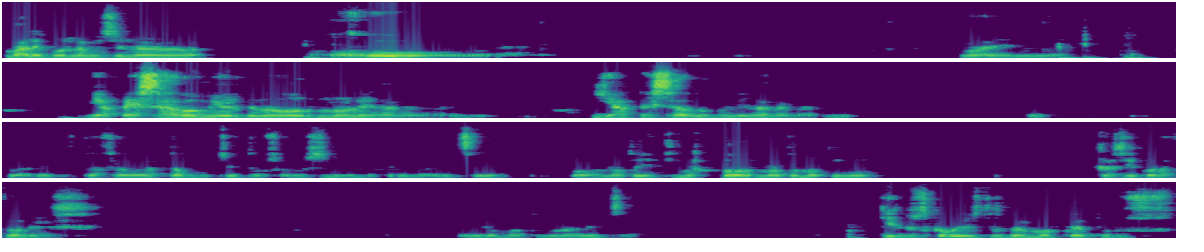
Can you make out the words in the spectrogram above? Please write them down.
Vale, pues la misión a... ¡Joder! Madre mía. Y a pesado mi ordenador no le gana a nadie. Y a pesado no le gana a nadie. Vale, esta zona está muy cheto, a ver si le meter una leche. y encima el nato no tiene casi corazones. Y lo mato de una leche. Aquí los caballos del Mod Creatures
